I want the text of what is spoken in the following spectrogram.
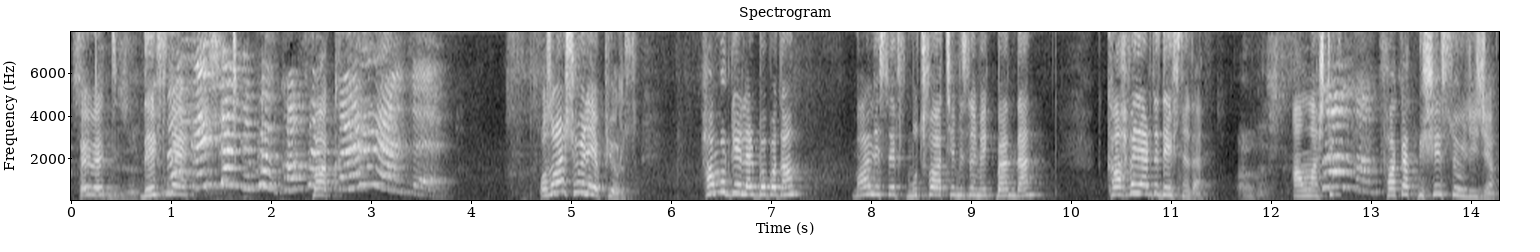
Sen Evet. temizle. Defne. Ben işlem yapıyorum. Kafam Bak. O zaman şöyle yapıyoruz. Hamburgerler babadan. Maalesef mutfağı temizlemek benden. Kahveler de Defne'den. Anlaştık. Anlaştık. Fakat bir şey söyleyeceğim.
